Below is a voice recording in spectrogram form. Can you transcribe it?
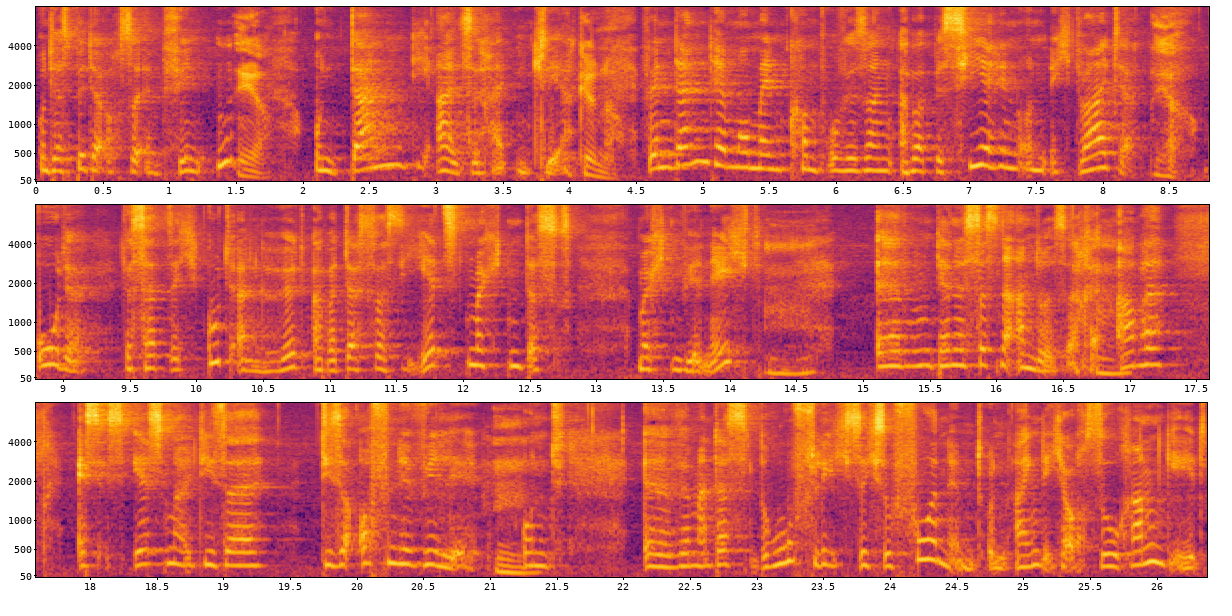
Und das bitte auch so empfinden. Ja. Und dann die Einzelheiten klären. Genau. Wenn dann der Moment kommt, wo wir sagen, aber bis hierhin und nicht weiter. Ja. Oder das hat sich gut angehört, aber das, was Sie jetzt möchten, das möchten wir nicht. Ähm, dann ist das eine andere Sache. Aber es ist erstmal dieser, dieser offene Wille. Und äh, wenn man das beruflich sich so vornimmt und eigentlich auch so rangeht,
